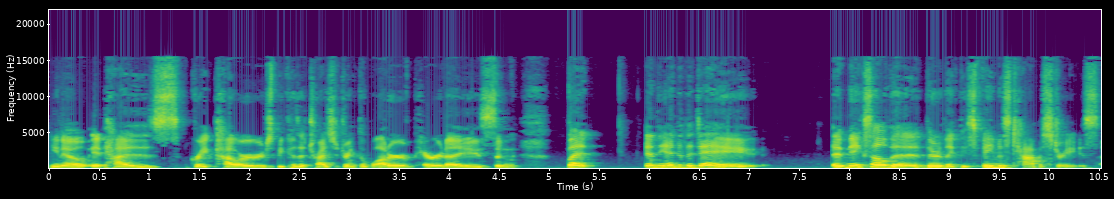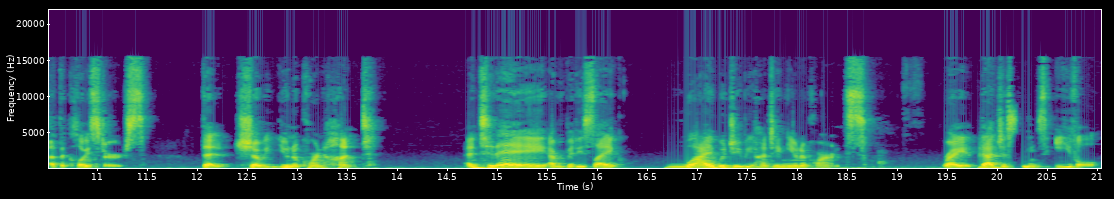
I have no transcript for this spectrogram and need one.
you know it has great powers because it tries to drink the water of paradise and but in the end of the day it makes all the there are like these famous tapestries at the cloisters that show a unicorn hunt and today, everybody's like, why would you be hunting unicorns? Right? Mm-hmm. That just seems evil.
